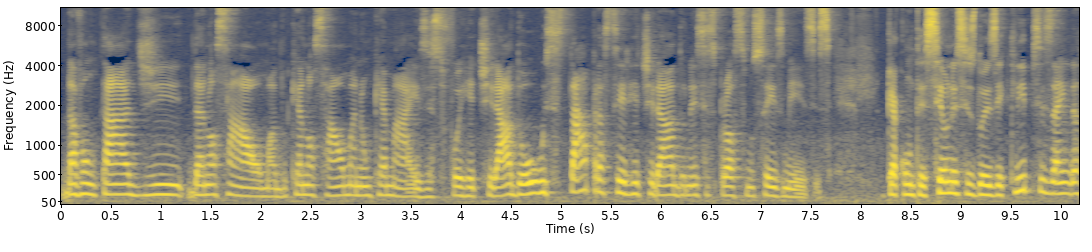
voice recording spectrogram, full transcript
da vontade da nossa alma, do que a nossa alma não quer mais. Isso foi retirado ou está para ser retirado nesses próximos seis meses. O que aconteceu nesses dois eclipses ainda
